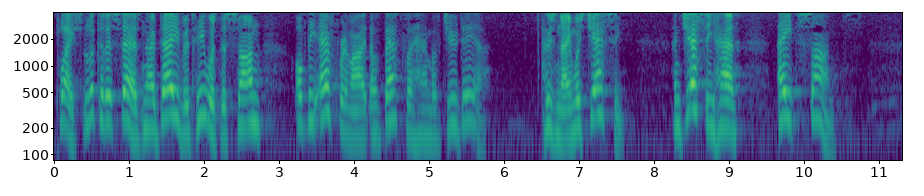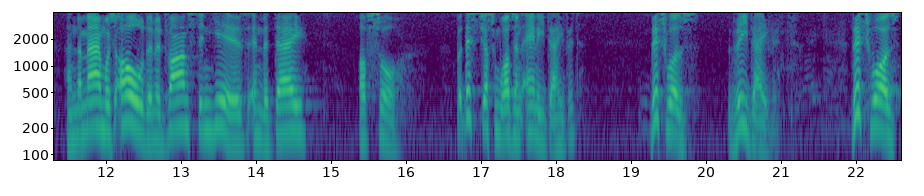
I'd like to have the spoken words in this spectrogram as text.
place. Look at it says. Now, David, he was the son of the Ephrathite of Bethlehem of Judea, whose name was Jesse. And Jesse had eight sons. And the man was old and advanced in years in the day of Saul. But this just wasn't any David. This was the David. This was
